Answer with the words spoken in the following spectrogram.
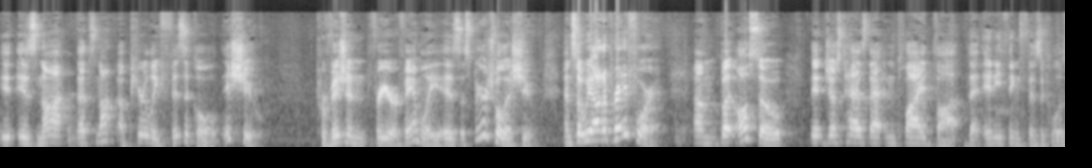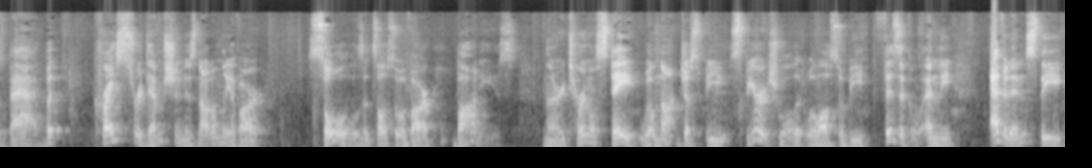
is not that's not a purely physical issue. Provision for your family is a spiritual issue, and so we ought to pray for it. Um, but also, it just has that implied thought that anything physical is bad. But Christ's redemption is not only of our souls, it's also of our bodies. And our eternal state will not just be spiritual, it will also be physical. And the evidence, the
